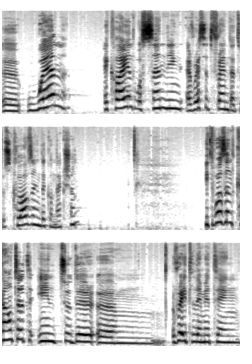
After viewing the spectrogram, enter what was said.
uh, when a client was sending a reset frame that was closing the connection. It wasn't counted into the um, rate limiting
